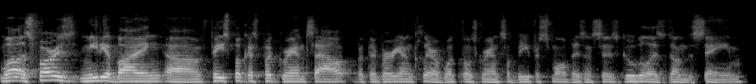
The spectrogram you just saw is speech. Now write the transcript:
Well, as far as media buying, uh, Facebook has put grants out, but they're very unclear of what those grants will be for small businesses. Google has done the same.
